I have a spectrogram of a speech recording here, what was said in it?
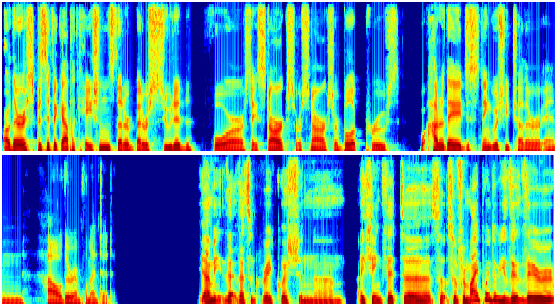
are there specific applications that are better suited for, say, Starks or Snarks or bulletproofs? How do they distinguish each other in how they're implemented? Yeah, I mean that, that's a great question. Um, I think that uh, so so from my point of view, there, there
